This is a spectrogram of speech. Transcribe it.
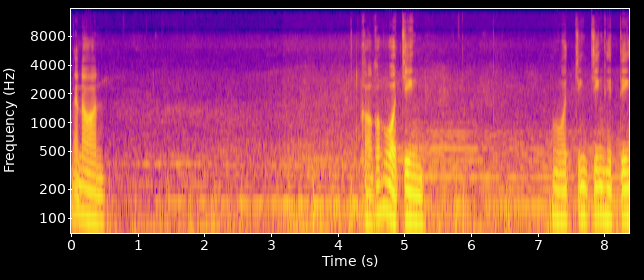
แน่นอน ของก็โหดจริง โหดจริง ๆ เห็ดติง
